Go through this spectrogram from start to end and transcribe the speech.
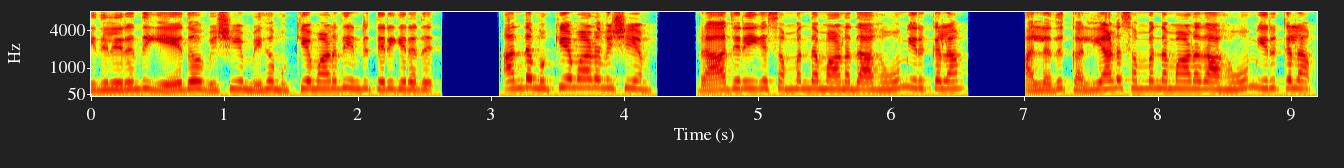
இதிலிருந்து ஏதோ விஷயம் மிக முக்கியமானது என்று தெரிகிறது. அந்த முக்கியமான விஷயம் ராஜரீக சம்பந்தமானதாகவும் இருக்கலாம் அல்லது கல்யாண சம்பந்தமானதாகவும் இருக்கலாம்.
